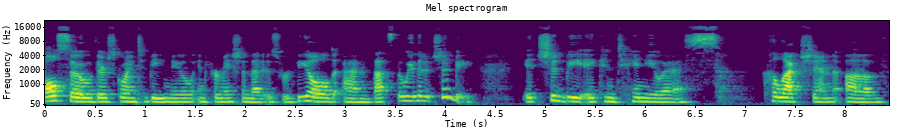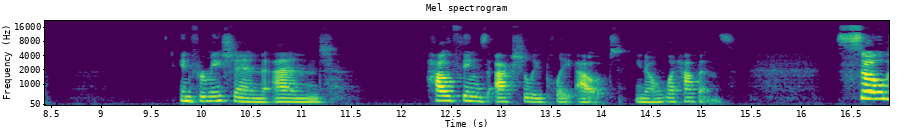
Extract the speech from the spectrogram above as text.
also there's going to be new information that is revealed, and that's the way that it should be. It should be a continuous collection of information and how things actually play out, you know, what happens. So,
